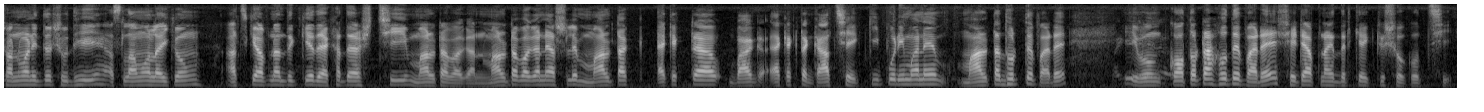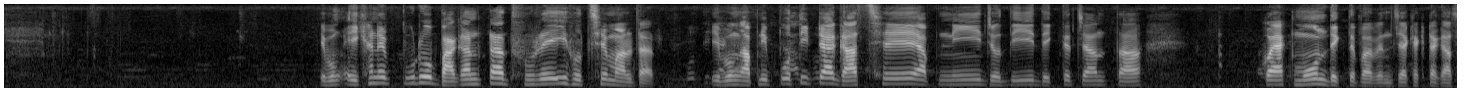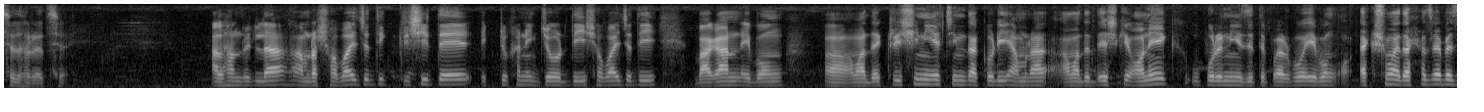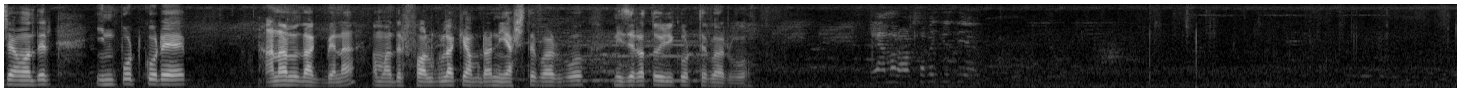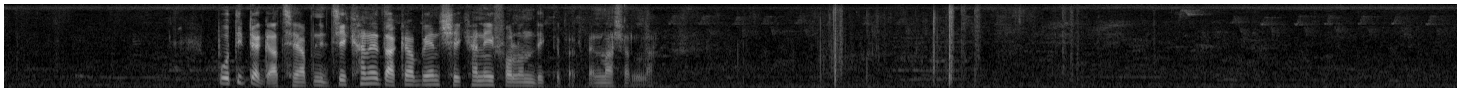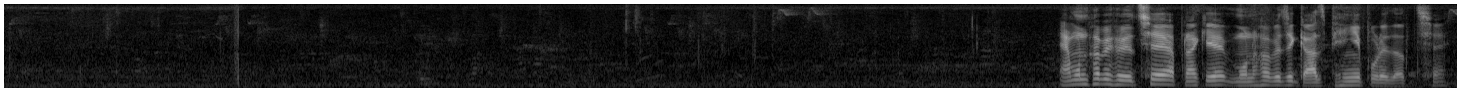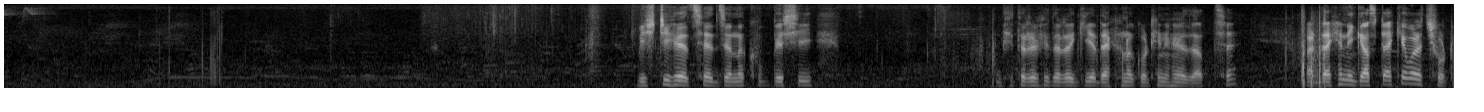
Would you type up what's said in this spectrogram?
সম্মানিত সুধী, আসসালামু আলাইকুম। আজকে আপনাদেরকে দেখাতে আসছি মালটা বাগান। মালটা বাগানে আসলে মালটা এক একটা বাগ, এক একটা গাছে কি পরিমাণে মালটা ধরতে পারে এবং কতটা হতে পারে সেটা আপনাদেরকে একটু শো করছি। এবং এইখানে পুরো বাগানটা ধরেই হচ্ছে মালটার। এবং আপনি প্রতিটা গাছে আপনি যদি দেখতে চান তা কয়েক মন দেখতে পাবেন যে এক একটা গাছে ধরেছে। আলহামদুলিল্লাহ, আমরা সবাই যদি কৃষিতে একটুখানি জোর দিই, সবাই যদি বাগান এবং আমাদের কৃষি নিয়ে চিন্তা করি, আমরা আমাদের দেশকে অনেক উপরে নিয়ে যেতে পারব এবং একসময় দেখা যাবে যে আমাদের ইম্পোর্ট করে আনা লাগবে না, আমাদের ফলগুলাকে আমরা নিয়ে আসতে পারব, নিজেরা তৈরি করতে পারব। প্রতিটা গাছে আপনি যেখানে তাকাবেন, সেখানেই ফলন দেখতে পারবেন মাসাল্লাহ এমনভাবে হয়েছে, আপনাকে মনে হবে যে গাছ ভেঙে পড়ে যাচ্ছে। বৃষ্টি হয়েছে, এর জন্য খুব বেশি ভিতরে ভিতরে গিয়ে দেখানো কঠিন হয়ে যাচ্ছে। আর দেখেন এই গাছটা একেবারে ছোট।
